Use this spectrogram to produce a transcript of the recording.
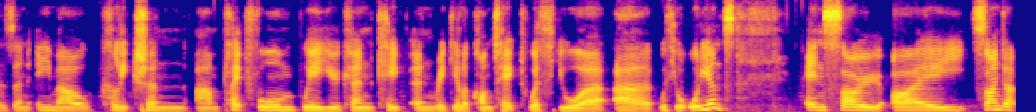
is an email collection um, platform where you can keep in regular contact with your uh, with your audience and so I signed up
